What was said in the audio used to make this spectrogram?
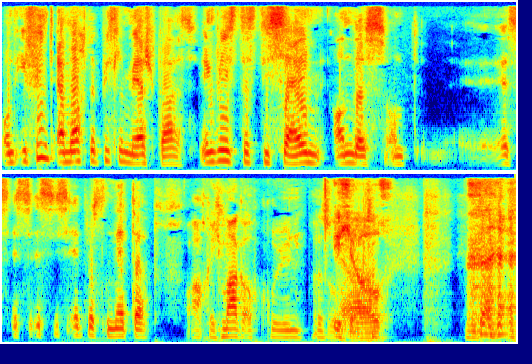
Und ich finde, er macht ein bisschen mehr Spaß. Irgendwie ist das Design anders und es, es, es ist etwas netter. Ach, ich mag auch grün. Also, Ich ja, auch.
